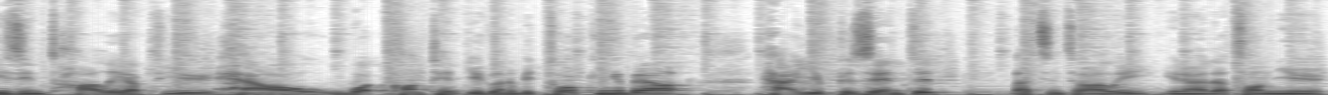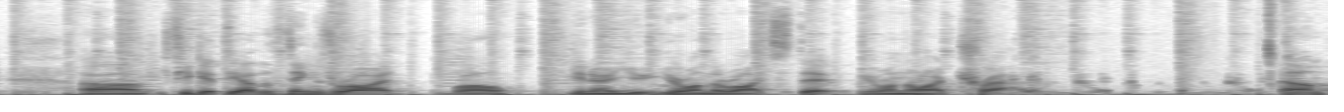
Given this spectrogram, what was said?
is entirely up to you. How, what content you're going to be talking about, how you present it, that's entirely, you know, that's on you. Um, if you get the other things right, well, you know, you, are on the right step, you're on the right track. Um,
